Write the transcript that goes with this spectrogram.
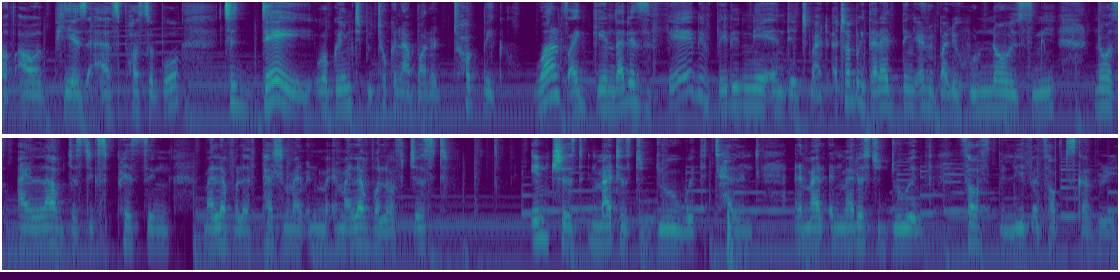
of our peers as possible. Today, we're going to be talking about a topic once again that is very very near and dear to my a topic that i think everybody who knows me knows i love just expressing my level of passion my, and my level of just interest. In matters to do with talent and, and matters to do with self-belief and self-discovery.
